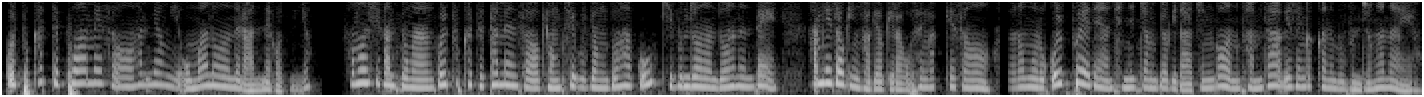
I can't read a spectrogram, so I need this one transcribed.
골프 카트 포함해서 한 명이 5만 원을 안 내거든요. 서너 시간 동안 골프 카트 타면서 경치 구경도 하고 기분 전환도 하는데 합리적인 가격이라고 생각해서 여러모로 골프에 대한 진입 장벽이 낮은 건 감사하게 생각하는 부분 중 하나예요.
